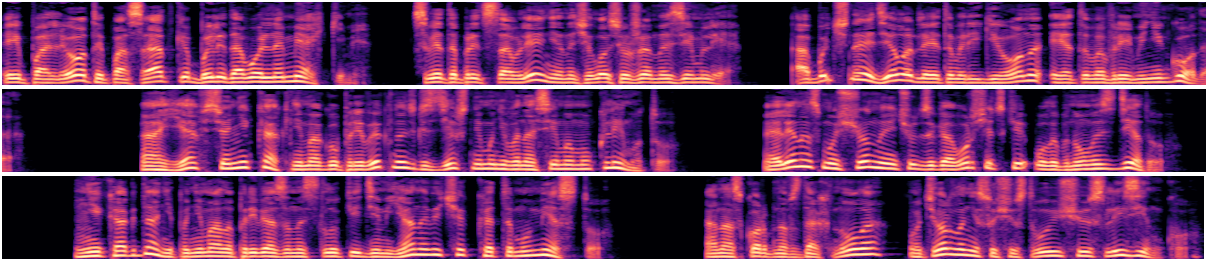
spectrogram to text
«И полет, и посадка были довольно мягкими. Светопредставление началось уже на Земле. Обычное дело для этого региона и этого времени года. А я все никак не могу привыкнуть к здешнему невыносимому климату. Елена, смущенная и чуть заговорщицки, улыбнулась деду. Никогда не понимала привязанность Луки Демьяновича к этому месту. Она скорбно вздохнула, утерла несуществующую слезинку.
